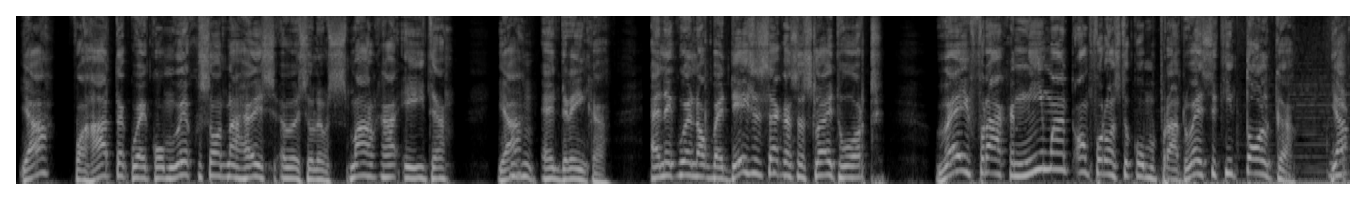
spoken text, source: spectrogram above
Ja, van harte. Wij komen weer gezond naar huis en we zullen smaak gaan eten. Ja, en drinken. En ik wil nog bij deze zeggen als een sluitwoord. Wij vragen niemand om voor ons te komen praten. Wij zijn geen tolken. Ja?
